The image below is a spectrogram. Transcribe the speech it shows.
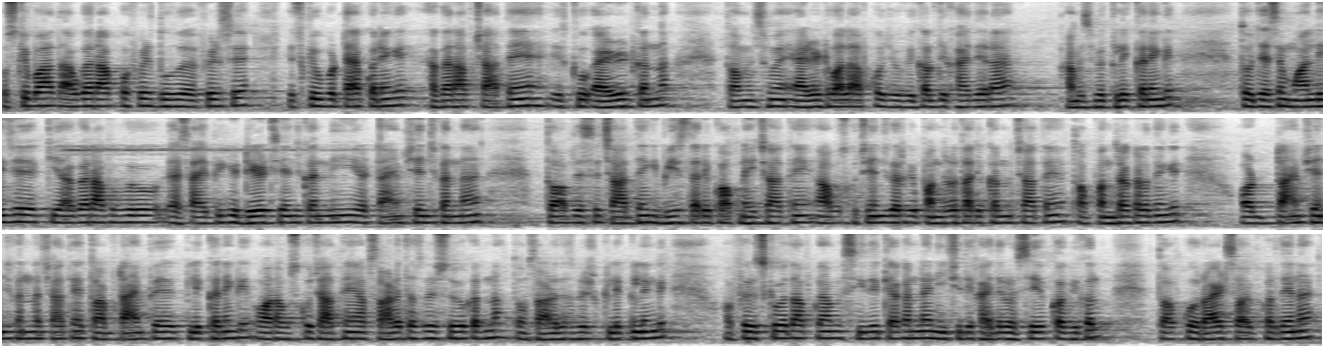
उसके बाद अगर आपको फिर फिर से इसके ऊपर टैप करेंगे, अगर आप चाहते हैं इसको एडिट करना तो हम इसमें एडिट वाला आपको जो विकल्प दिखाई दे रहा है, हम इसमें क्लिक करेंगे। तो जैसे मान लीजिए कि अगर आपको एस की डेट चेंज करनी है या टाइम चेंज करना है तो आप जैसे चाहते हैं कि बीस तारीख को आप नहीं चाहते हैं, आप उसको चेंज करके पंद्रह तारीख करना चाहते हैं तो आप पंद्रह कर देंगे। और टाइम चेंज करना चाहते हैं तो आप टाइम पे क्लिक करेंगे और आप उसको चाहते हैं आप साढ़े दस बजे सुबह करना तो हम साढ़े दस बजे क्लिक कर लेंगे। और फिर उसके बाद आपको यहाँ पे सीधे क्या करना है, नीचे दिखाई दे रहा है सेव का विकल्प तो आपको राइट स्वाइप कर देना है।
